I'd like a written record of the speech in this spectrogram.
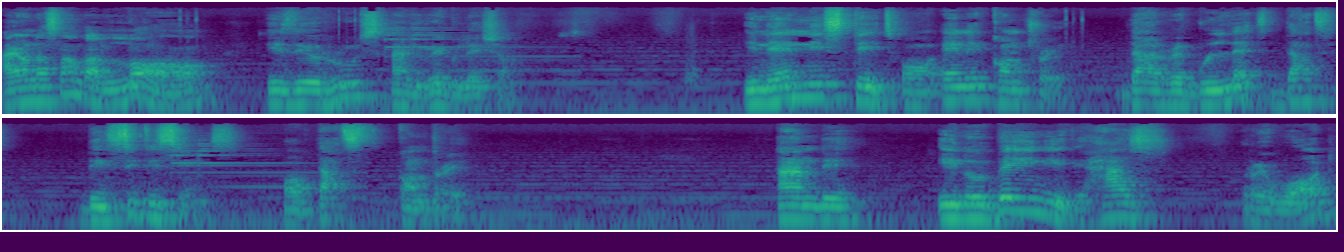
I understand that law is the rules and regulation in any state or any country that regulate that the citizens of that country. And in obeying it has reward,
